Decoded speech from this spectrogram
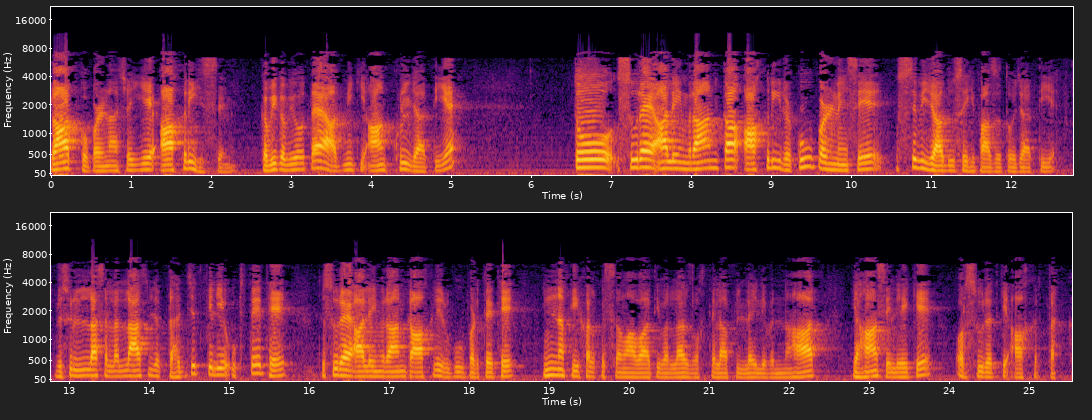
رات کو پڑھنا چاہیے آخری حصے میں۔ کبھی کبھی ہوتا ہے آدمی کی آنکھ کھل جاتی ہے تو سورہ آل عمران کا آخری رقوع پڑھنے سے اس سے بھی جادو سے حفاظت ہو جاتی ہے۔ رسول اللہ صلی اللہ علیہ وسلم جب تہجد کے لیے اٹھتے تھے تو سورہ آل عمران کا آخری رکوع پڑھتے تھے۔ ان فی خلق السماوات والارض واختلاف اللیل والنہار یہاں سے لے کے اور سورت کے آخر تک۔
